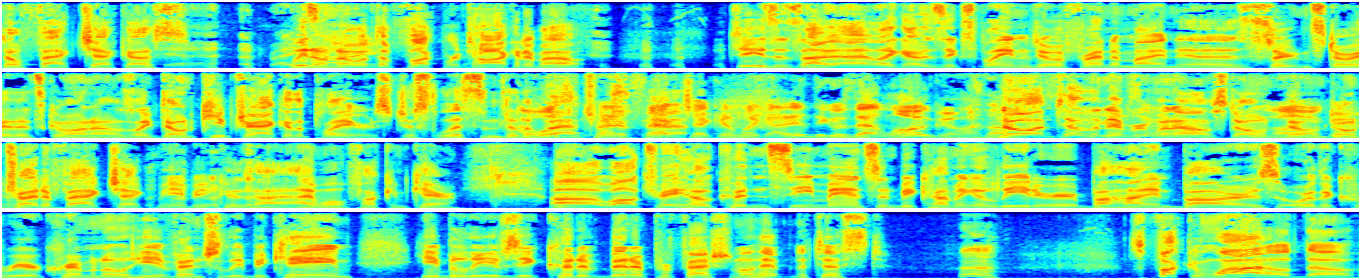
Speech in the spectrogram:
Don't fact check us. right, we don't know what the fuck we're talking about. Jesus, I, I like I was explaining to a friend of mine uh, a certain story that's going on. I was like, don't keep track of the players. Just listen to the I wasn't facts. trying to fact Yeah. check. I'm like, I didn't think it was that long ago. I thought No, I'm telling everyone ago. else. Don't Oh, don't okay. don't try to fact check me because I, I won't fucking care. Uh, while Trejo couldn't see Manson becoming a leader behind bars or the career criminal he eventually became, he believes he could have been a professional hypnotist. Huh. It's fucking wild, though,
